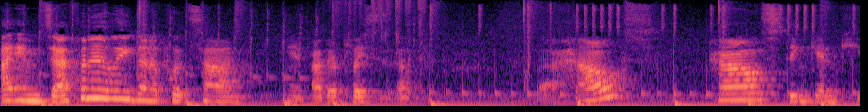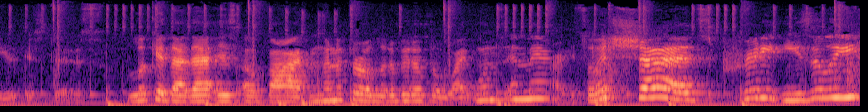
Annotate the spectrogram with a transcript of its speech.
i am definitely gonna put some in other places of the house how stinking cute is this? Look at that, that is a vibe. I'm gonna throw a little bit of the white ones in there. All right, so it sheds pretty easily.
